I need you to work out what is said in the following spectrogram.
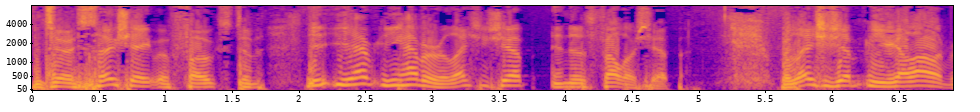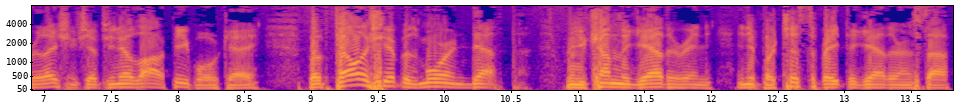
And to associate with folks, to you have you have a relationship and there's fellowship. Relationship, you got a lot of relationships, you know a lot of people, okay? But fellowship is more in depth when you come together and, and you participate together and stuff.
